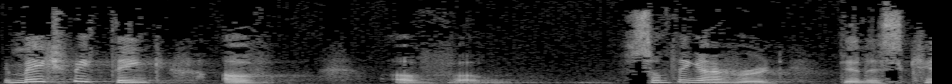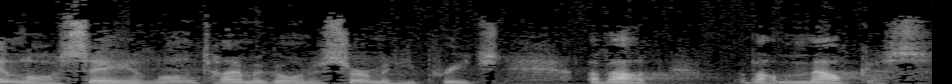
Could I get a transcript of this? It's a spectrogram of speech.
It makes me think of, of uh, something I heard Dennis Kinlaw say a long time ago in a sermon he preached about, about Malchus.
